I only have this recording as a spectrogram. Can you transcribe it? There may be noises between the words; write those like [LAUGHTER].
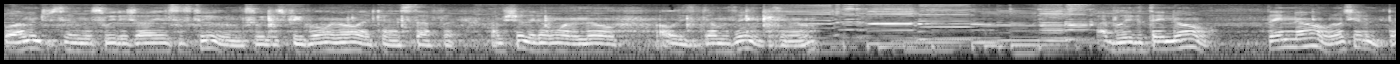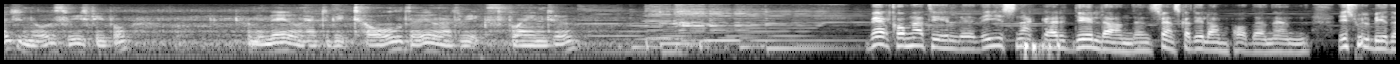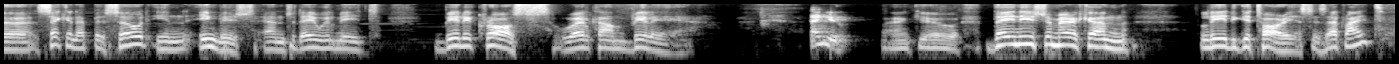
Well, I'm interested in the Swedish audiences too, and Swedish people and all that kind of stuff, but I'm sure they don't want to know all these dumb things, you know? I believe that they know. They know. Don't you, don't you know the Swedish people? I mean, they don't have to be told. They don't have to be explained to. Välkomna till Vi snackar Dylan, den svenska Dylan-podden. And this will be the second episode in English. And today we'll meet Billy Cross. Welcome, Billy. Thank you. Thank you. Danish-American lead guitarist, is that right?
